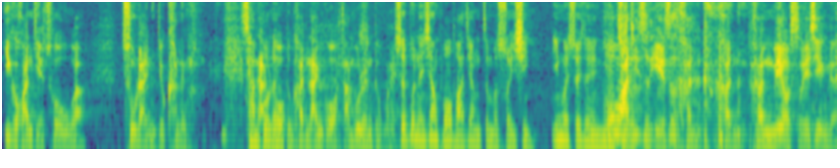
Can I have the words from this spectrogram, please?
一个环节错误啊，出来你就可能。惨不忍睹，很难过，惨不忍睹哎。所以不能像佛法这样这么随性，因为随着你佛法其实也是很 很很没有随性的，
